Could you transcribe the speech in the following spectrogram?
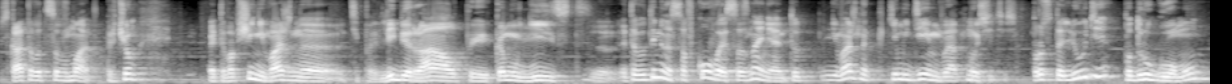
скатываться в мат. Причем это вообще не важно, типа, либерал ты, коммунист. Это вот именно совковое сознание. Тут не важно, к каким идеям вы относитесь. Просто люди по-другому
